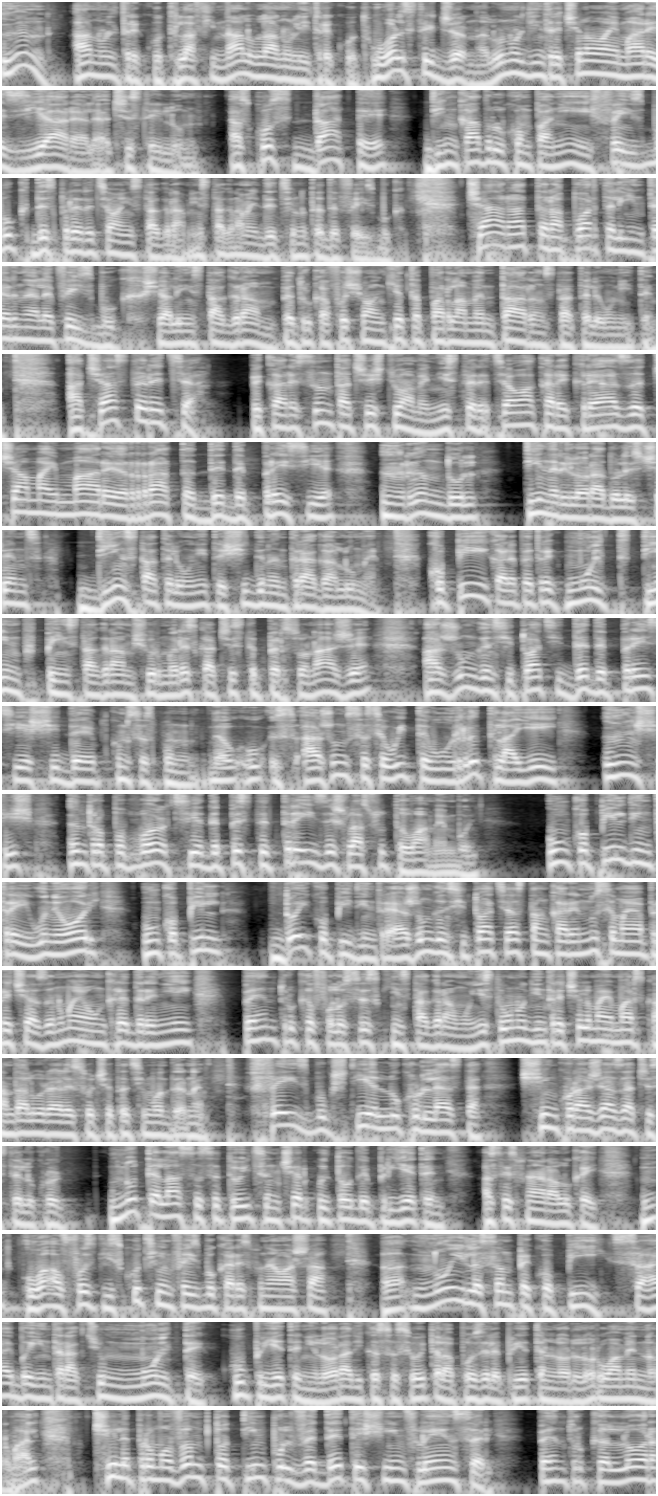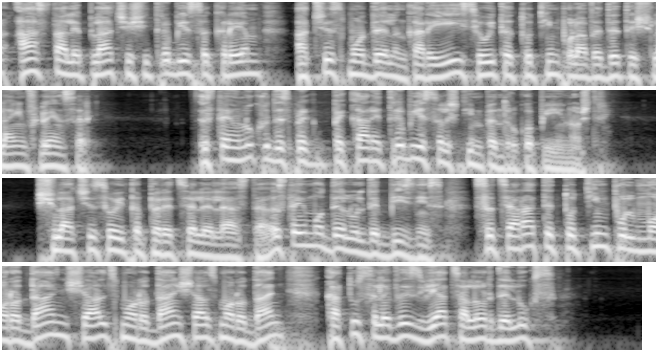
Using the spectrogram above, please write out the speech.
În anul trecut, la finalul anului trecut, Wall Street Journal, unul dintre cele mai mari ziare ale acestei lumi, a scos date din cadrul companiei Facebook despre rețeaua Instagram. Instagram e deținută de Facebook. Ce arată rapoartele interne ale Facebook și ale Instagram, pentru că a fost și o anchetă parlamentară în Statele Unite. Această rețea, pe care sunt acești oameni. Este rețeaua care creează cea mai mare rată de depresie în rândul tinerilor adolescenți din Statele Unite și din întreaga lume. Copiii care petrec mult timp pe Instagram și urmăresc aceste personaje ajung în situații de depresie și de, cum să spun, ajung să se uite urât la ei înșiși într-o proporție de peste 30% oameni buni. Un copil dintre ei, uneori un copil doi copii dintre ei ajung în situația asta în care nu se mai apreciază, nu mai au încredere în ei pentru că folosesc Instagramul. Este unul dintre cele mai mari scandaluri ale societății moderne. Facebook știe lucrurile astea și încurajează aceste lucruri nu te lasă să te uiți în cercul tău de prieteni. Asta îi spunea Ralucăi. Au fost discuții în Facebook care spuneau așa, uh, nu îi lăsăm pe copii să aibă interacțiuni multe cu prietenii lor, adică să se uite la pozele prietenilor lor, oameni normali, ci le promovăm tot timpul vedete și influenceri, pentru că lor asta le place și trebuie să creăm acest model în care ei se uită tot timpul la vedete și la influenceri. Ăsta e un lucru despre pe care trebuie să-l știm pentru copiii noștri și la ce se uită pe rețelele astea. Ăsta e modelul de business. Să-ți arate tot timpul morodani și alți morodani și alți morodani ca tu să le vezi viața lor de lux.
